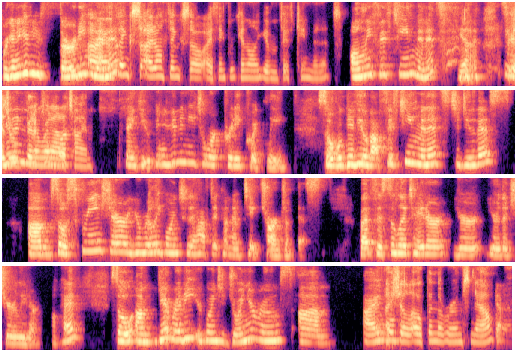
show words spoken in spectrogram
We're going to give you 30 minutes. I think so. I don't think so. I think we can only give them 15 minutes. only 15 minutes. Yeah, So you're Because we're gonna to run out work- of time. Thank you. You're going to need to work pretty quickly. So we'll give you about 15 minutes to do this. Um, so screen share, you're really going to have to kind of take charge of this. But facilitator, you're, you're the cheerleader, okay? So um, get ready. You're going to join your rooms. Um, I I will shall open the rooms now. Yes,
